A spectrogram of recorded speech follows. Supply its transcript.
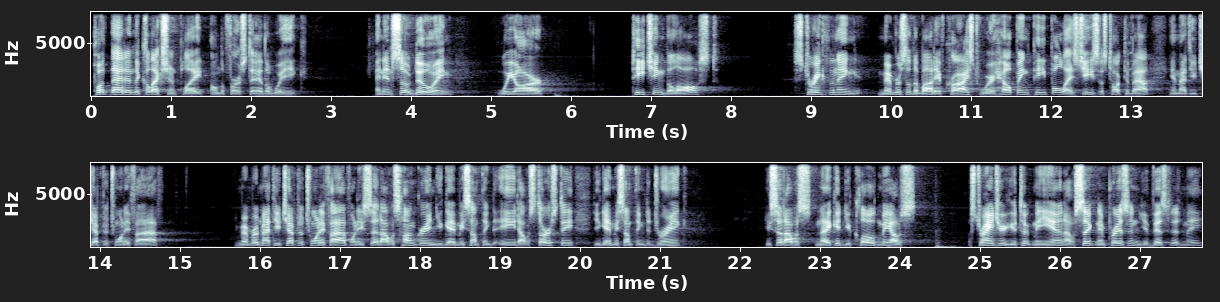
put that in the collection plate on the first day of the week, and in so doing, we are teaching the lost, strengthening members of the body of Christ. We're helping people, as Jesus talked about in Matthew chapter 25. Remember in Matthew chapter 25 when he said, I was hungry and you gave me something to eat, I was thirsty, you gave me something to drink. He said, I was naked, you clothed me, I was a stranger, you took me in, I was sick and in prison, you visited me.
